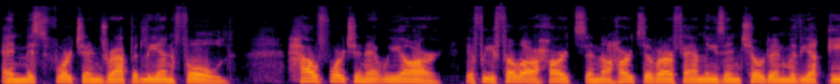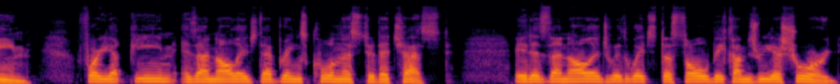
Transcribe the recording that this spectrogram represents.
and misfortunes rapidly unfold. How fortunate we are if we fill our hearts and the hearts of our families and children with yaqeen. For yaqeen is a knowledge that brings coolness to the chest. It is the knowledge with which the soul becomes reassured,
